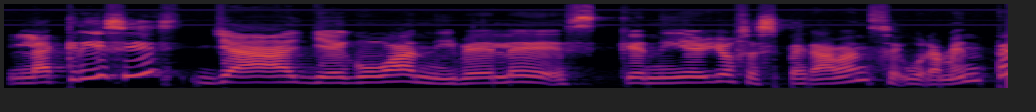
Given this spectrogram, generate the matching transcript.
La crisis ya llegó a niveles que ni ellos esperaban, seguramente.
